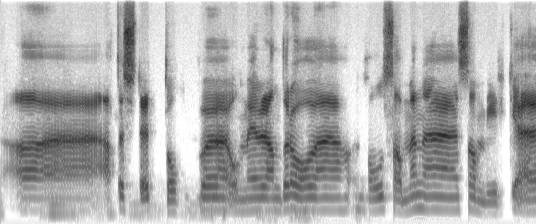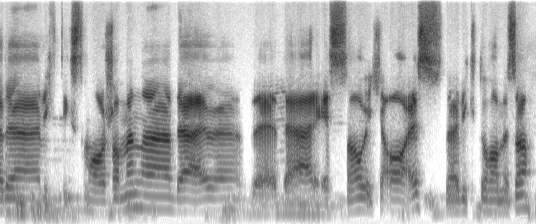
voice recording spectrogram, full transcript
eh, at det støtter opp eh, om hverandre og holder sammen. Eh, samvirke er det viktigste vi har sammen. Eh, det, er, det, det er SA og ikke AS. Det er viktig å ha med seg.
